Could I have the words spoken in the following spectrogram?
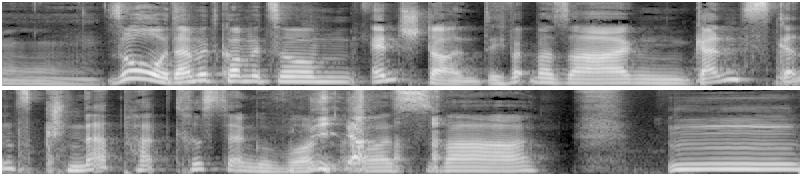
so, damit kommen wir zum Endstand. Ich würde mal sagen, ganz, ganz knapp hat Christian gewonnen, Ja. aber es war mh,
